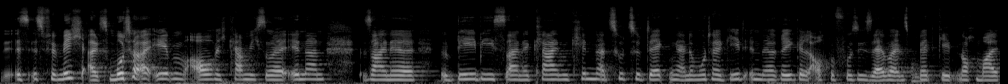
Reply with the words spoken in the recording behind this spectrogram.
es ist für mich als Mutter eben auch, ich kann mich so erinnern, seine Babys, seine kleinen Kinder zuzudecken. Eine Mutter geht in der Regel, auch bevor sie selber ins Bett geht, nochmal,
